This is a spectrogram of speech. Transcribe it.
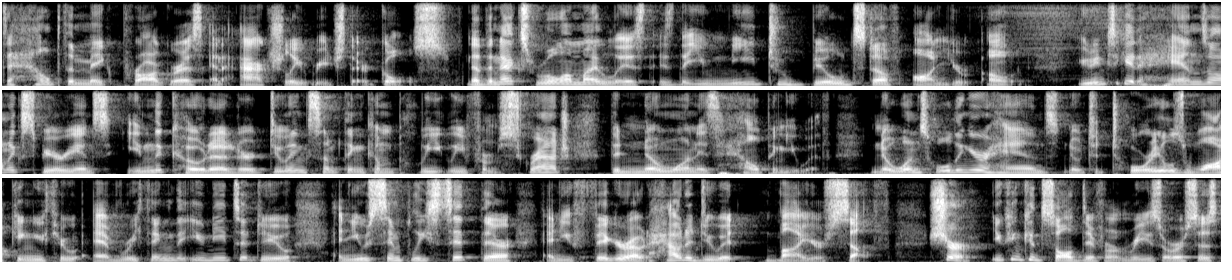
to help them make progress and actually reach their goals. Now, the next rule on my list is that you need to build stuff on your own. You need to get hands-on experience in the code editor doing something completely from scratch that no one is helping you with. No one's holding your hands, no tutorials walking you through everything that you need to do, and you simply sit there and you figure out how to do it by yourself. Sure, you can consult different resources,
